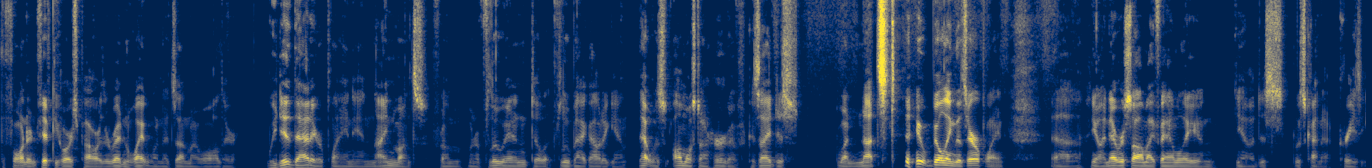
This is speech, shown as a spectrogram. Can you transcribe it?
the 450 horsepower, the red and white one that's on my wall there. We did that airplane in nine months from when it flew in till it flew back out again. That was almost unheard of because I just went nuts building this airplane. Uh, you know, I never saw my family, and you know, it just was kind of crazy.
